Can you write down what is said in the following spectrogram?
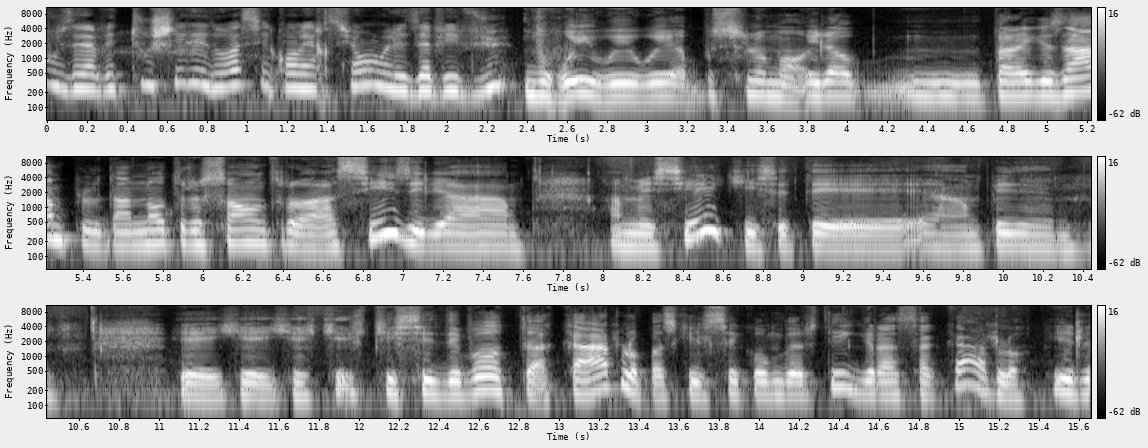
vous avez touché des doigts ces conversions, vous les avez vues? Oui, oui, oui, absolument. Il a, mm, par exemple, dans notre centre à Assise, il y a un monsieur qui s'était un peu qui, qui, qui, qui s'est dévote à Carlo parce qu'il s'est converti grâce à Carlo. Il,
